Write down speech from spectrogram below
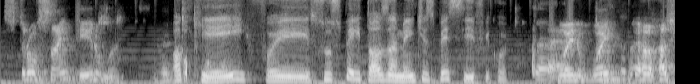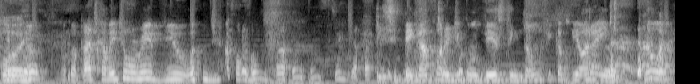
destroçar inteiro, mano. Ok, foi suspeitosamente específico. É, Foi, não foi? Eu acho Foi. que foi, foi praticamente um review de como cigarro. E se pegar fora de contexto, então fica pior ainda. Não, é,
